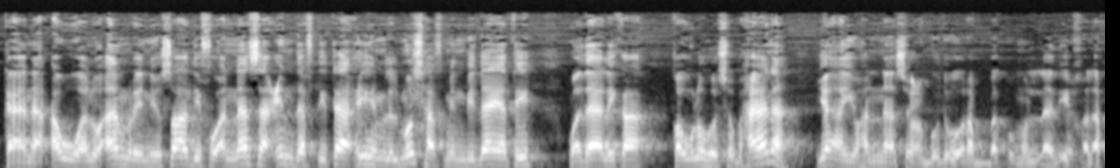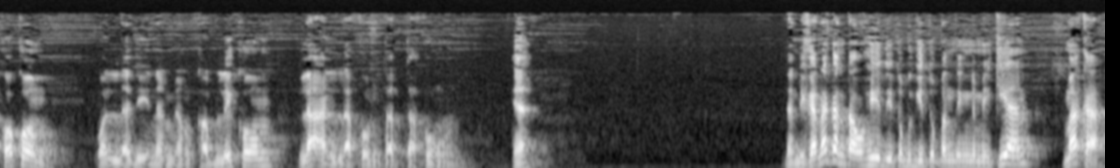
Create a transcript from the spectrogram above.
kana awwalu amrin yusadifu an-nasa 'inda iftitahihim lil mushaf min bidayati wa dhalika qawluhu subhanahu ya ayuhan nasu ubudu rabbakumul ladzi khalaqakum walladzina min qablikum la'allakum tattaqun ya dan dikarenakan tauhid itu begitu penting demikian, maka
